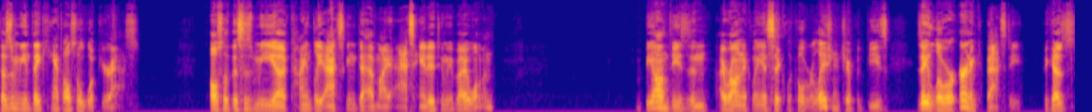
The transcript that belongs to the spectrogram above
doesn't mean they can't also whoop your ass. Also, this is me uh, kindly asking to have my ass handed to me by a woman. Beyond these, and ironically, a cyclical relationship with these is a lower earning capacity. Because,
